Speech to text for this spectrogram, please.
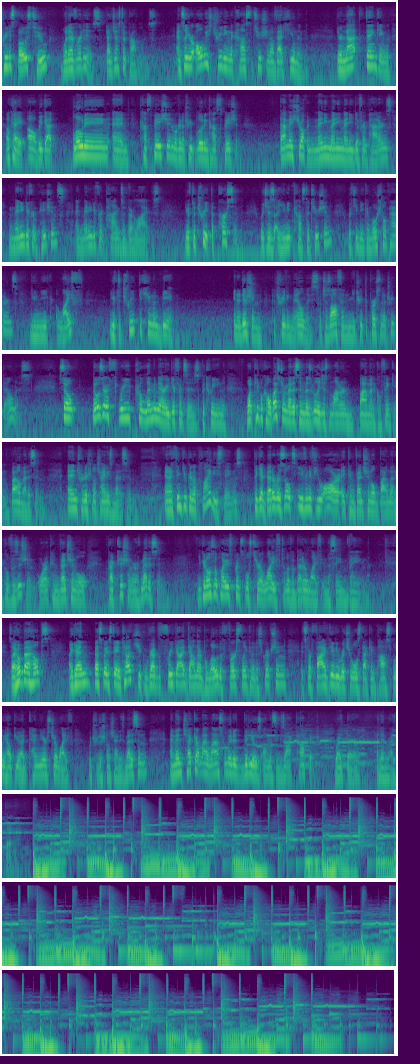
predisposed to whatever it is, digestive problems. And so you're always treating the constitution of that human. You're not thinking, okay, oh, we got bloating and constipation, we're going to treat bloating constipation. That may show up in many, many, many different patterns, many different patients, and many different times of their lives. You have to treat the person, which is a unique constitution with unique emotional patterns, unique life. You have to treat the human being in addition to treating the illness, which is often you treat the person to treat the illness. So, those are three preliminary differences between what people call Western medicine, but is really just modern biomedical thinking, biomedicine, and traditional Chinese medicine. And I think you can apply these things to get better results even if you are a conventional biomedical physician or a conventional practitioner of medicine. You can also apply these principles to your life to live a better life in the same vein. So I hope that helps. Again, best way to stay in touch, you can grab the free guide down there below, the first link in the description. It's for five daily rituals that can possibly help you add 10 years to your life with traditional Chinese medicine. And then check out my last related videos on this exact topic right there and then right there.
